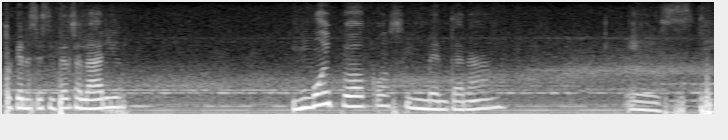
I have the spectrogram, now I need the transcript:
porque necesitan salario. Muy pocos inventarán este,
